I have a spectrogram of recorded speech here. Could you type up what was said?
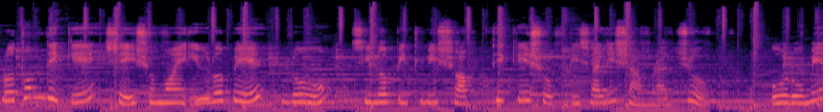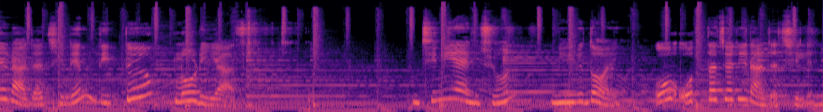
প্রথম দিকে সেই সময় ইউরোপের রোম ছিল পৃথিবীর সবথেকে শক্তিশালী সাম্রাজ্য ও রোমের রাজা ছিলেন দ্বিতীয় ক্লোরিয়াস যিনি একজন নির্দয় ও অত্যাচারী রাজা ছিলেন।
